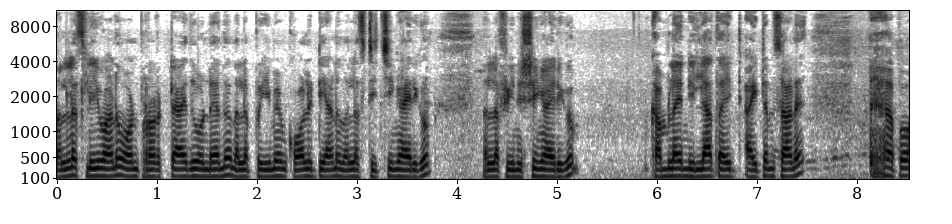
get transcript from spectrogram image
നല്ല സ്ലീവാണ് ഓൺ പ്രോഡക്റ്റ് ആയതുകൊണ്ട് തന്നെ നല്ല പ്രീമിയം ക്വാളിറ്റിയാണ് നല്ല സ്റ്റിച്ചിങ് ആയിരിക്കും. നല്ല ഫിനിഷിംഗ് ആയിരിക്കും. കംപ്ലൈന്റ് ഇല്ലാത്ത ഐറ്റംസ് ആണ്. അപ്പോൾ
